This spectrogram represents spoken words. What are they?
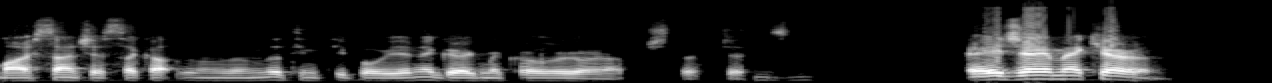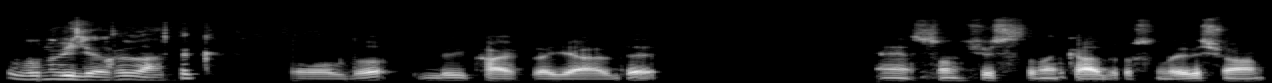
Mark Sanchez sakatlandığında Tim Tebow yerine Greg McElroy oynatmıştı Jets. AJ McCarron Bunu biliyoruz artık. oldu. Büyük hype'la geldi. En son Houston'ın kadrosundaydı. Şu an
